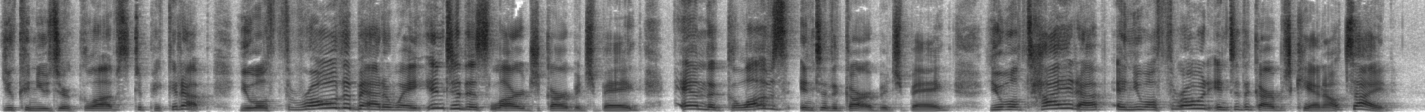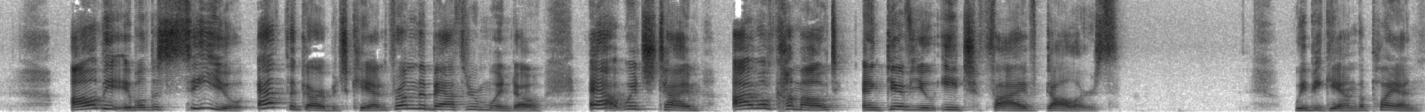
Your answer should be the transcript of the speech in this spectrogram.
you can use your gloves to pick it up. You will throw the bat away into this large garbage bag and the gloves into the garbage bag. You will tie it up and you will throw it into the garbage can outside. I'll be able to see you at the garbage can from the bathroom window, at which time I will come out and give you each $5. We began the plan.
